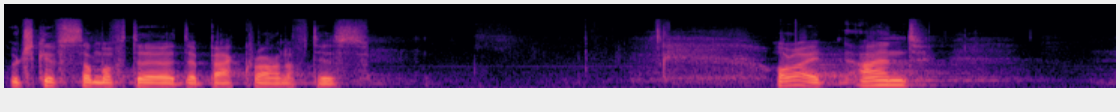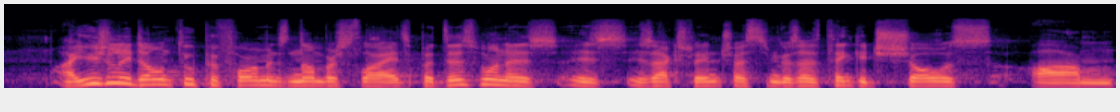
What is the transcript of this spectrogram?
which gives some of the, the background of this. All right, and I usually don't do performance number slides, but this one is, is, is actually interesting because I think it shows um,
